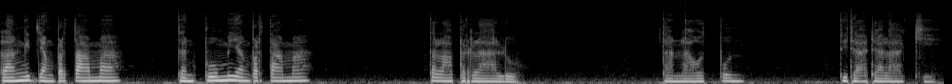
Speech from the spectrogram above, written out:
langit yang pertama dan bumi yang pertama telah berlalu dan laut pun tidak ada lagi.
